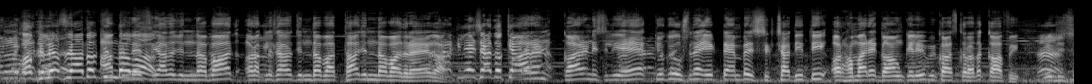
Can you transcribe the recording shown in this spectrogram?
में? अखिलेश यादव जिंदाबाद। अखिलेश यादव जिंदाबाद और अखिलेश यादव जिंदाबाद था जिंदाबाद रहेगा। अखिलेश यादव क्या कारण कारण इसलिए है क्योंकि उसने एक टाइम पे शिक्षा दी थी और हमारे गाँव के लिए विकास करा था काफ़ी। ये जिस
